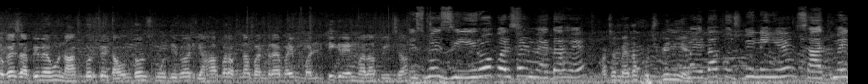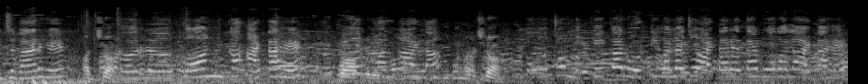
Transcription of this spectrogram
तो गैस अभी मैं हूँ नागपुर के डाउनटाउन स्मूदी में और यहाँ पर अपना बन रहा है भाई मल्टी ग्रेन वाला पिज्जा इसमें ज़ीरो परसेंट मैदा है। अच्छा मैदा कुछ भी नहीं है? मैदा कुछ भी नहीं है साथ में जवार है। अच्छा। और कॉर्न का आटा है। कॉर्न का आटा। अच्छा। तो जो मक्के का रोटी वाला जो आटा रहता है वो वाला आटा है।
